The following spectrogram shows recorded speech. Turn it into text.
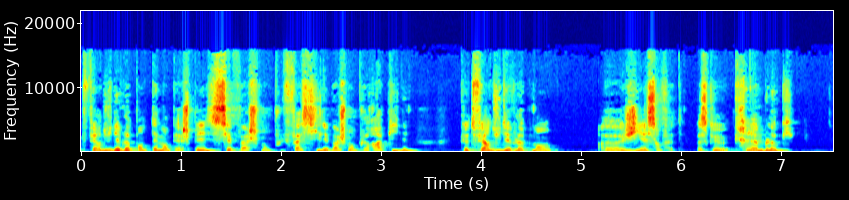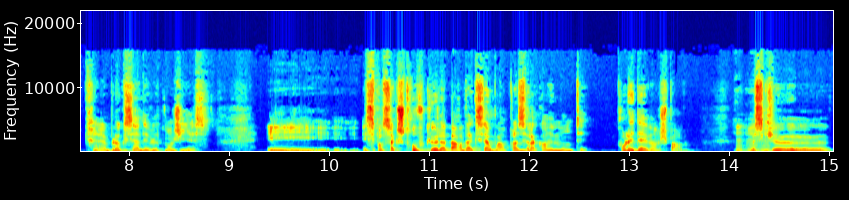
faire du développement de thème en PHP, c'est vachement plus facile et vachement plus rapide que de faire du développement euh, JS en fait. Parce que créer un bloc, créer un bloc, c'est un développement JS. Et, et c'est pour ça que je trouve que la barre d'accès à WordPress, elle a quand même monté pour les devs, hein, je parle. Mhm, Parce mhm. que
